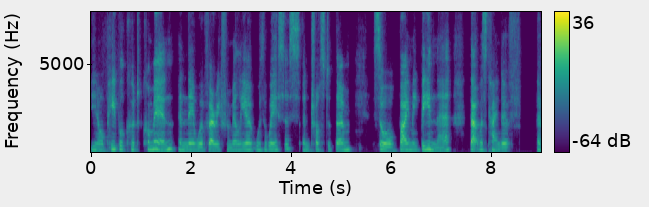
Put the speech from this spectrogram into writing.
you know people could come in and they were very familiar with oasis and trusted them so by me being there that was kind of a,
